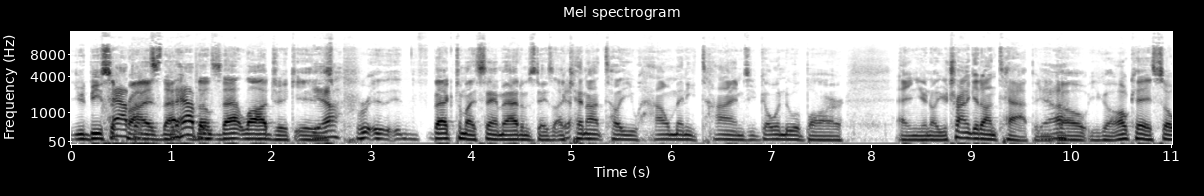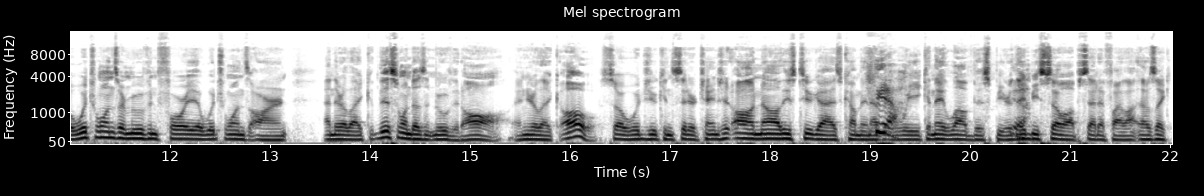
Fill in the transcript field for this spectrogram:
You'd be surprised that the, that logic is Yeah. pr- back to my Sam Adams days. I cannot tell you how many times you go into a bar and you know you're trying to get on tap and Yeah. you go you go okay so which ones are moving for you which ones aren't and they're like this one doesn't move at all and you're like oh so would you consider changing it oh no these two guys come in every Yeah. week and they love this beer Yeah. they'd be so upset if I, lo-. I was like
